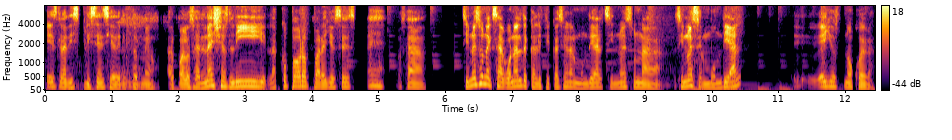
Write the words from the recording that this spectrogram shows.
es la displicencia del torneo, tal cual. O sea, el Nations League, la Copa Oro para ellos es, eh, o sea, si no es un hexagonal de calificación al mundial, si no es una, si no es el mundial, eh, ellos no juegan.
